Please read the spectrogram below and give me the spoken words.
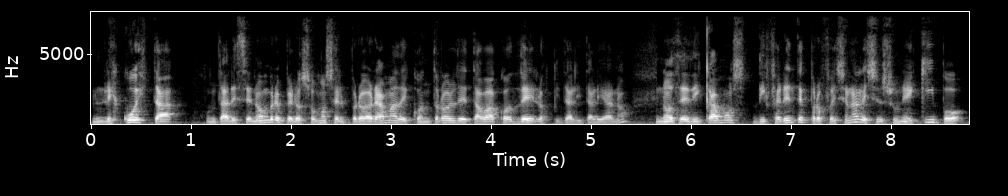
les cuesta juntar ese nombre, pero somos el programa de control de tabaco del Hospital Italiano. Nos dedicamos diferentes profesionales, es un equipo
